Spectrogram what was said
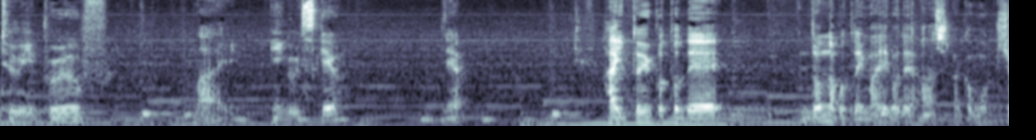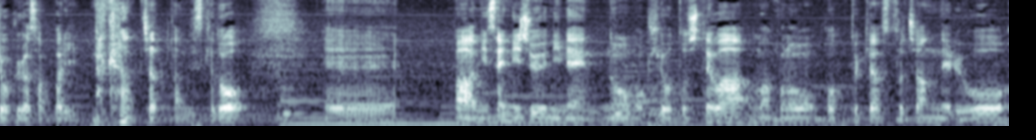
to improve my English skill? Yeah. はい、ということで、どんなこと今英語で話したのかもう記憶がさっぱりなくなっちゃったんですけど、えまあ、2022年の目標としては、まあ、このポッドキャストチャンネルを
